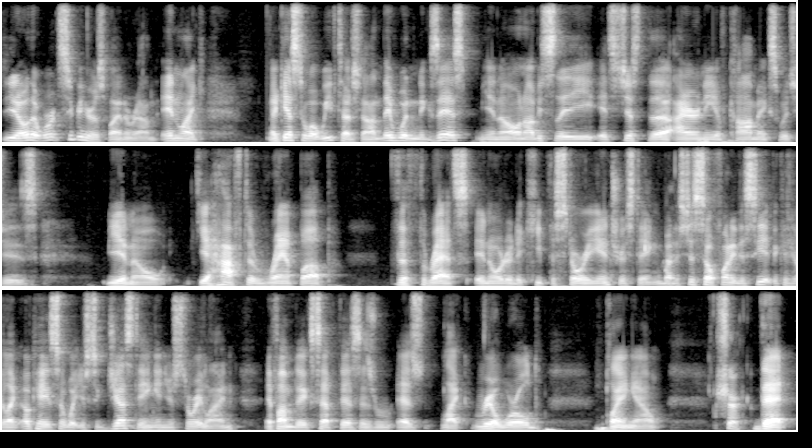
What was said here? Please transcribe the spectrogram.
you know there weren't superheroes flying around? And like, I guess to what we've touched on, they wouldn't exist, you know. And obviously, it's just the irony of comics, which is, you know, you have to ramp up the threats in order to keep the story interesting. But it's just so funny to see it because you're like, okay, so what you're suggesting in your storyline, if I'm to accept this as as like real world playing out, Sure. that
